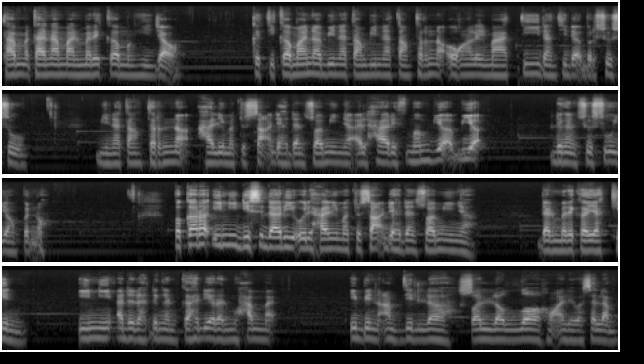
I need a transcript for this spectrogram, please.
tanaman mereka menghijau. Ketika mana binatang-binatang ternak orang lain mati dan tidak bersusu, binatang ternak Halimatus Sa'diah dan suaminya Al-Harith membiak-biak dengan susu yang penuh. Perkara ini disedari oleh Halimatus Sa'diah dan suaminya dan mereka yakin ini adalah dengan kehadiran Muhammad ibn Abdullah sallallahu alaihi wasallam.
